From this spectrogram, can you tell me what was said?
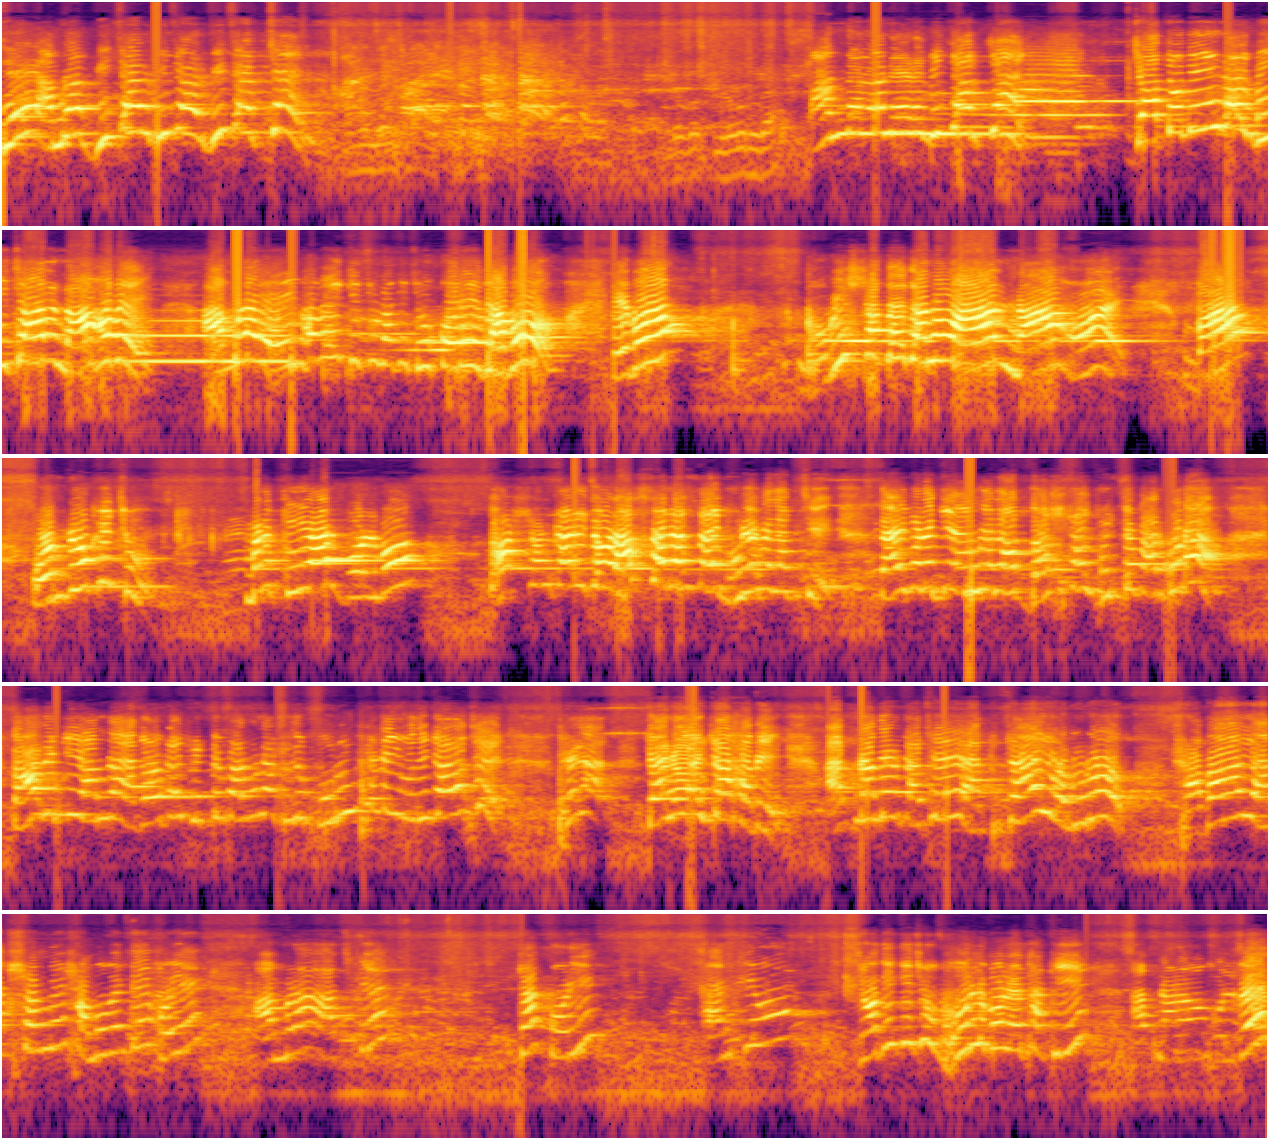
যে আমরা বিচার বিচার বিচার চাই। আন্দোলনের বিচার চাই। যতদিন বিচার না হবে, আমরা এইভাবেই কিছু না কিছু করে যাব এবং ভবিষ্যতে যেন আর না হয় বা অন্য কিছু মানে কি আর বলব? ধর্ষণকারী তো রাস্তায় রাস্তায় ঘুরে বেড়াচ্ছে। তাই বলে কি আমরা রাত দশটায় ফিরতে পারব না? তাহলে কি আমরা এগারোটায় ফিরতে পারব না? শুধু পুরুষের এই অধিকার আছে? কেন এটা হবে? আপনাদের কাছে একটাই অনুরোধ সবাই একসঙ্গে সমবেতে হয়ে আমরা আজকে এটা করি। থ্যাংক ইউ যদি কিছু ভুল বলে থাকি আপনারাও বলবেন।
